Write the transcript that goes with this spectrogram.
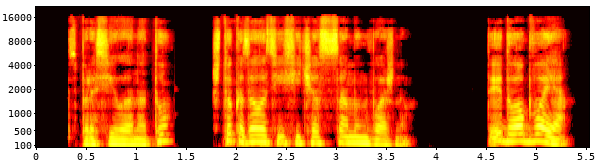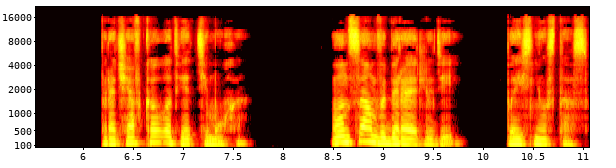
— спросила она то, что казалось ей сейчас самым важным. «Ты добвая», — прочавкал в ответ Тимоха. «Он сам выбирает людей», — пояснил Стас.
